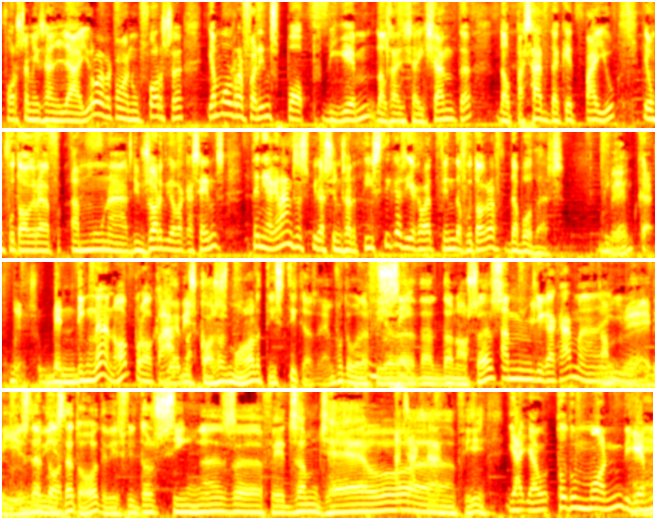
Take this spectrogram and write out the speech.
força més enllà. Jo la recomano força. Hi ha molts referents pop, diguem, dels anys 60, del passat d'aquest paio. Hi ha un fotògraf amb una... es diu Jordi Requesens. Tenia grans aspiracions artístiques i ha acabat fent de fotògraf de bodes. Diguem, Bé. que és ben digne, no? Però, clar, Jo he vist coses molt artístiques, eh, en fotografia Sí. de, de, de noces. amb lligacama. No, i he vist, he vist de tot. He vist fins i tot signes eh, fets amb gel, Exacte. eh, en fi. Hi ha, hi ha tot un món, diguem,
